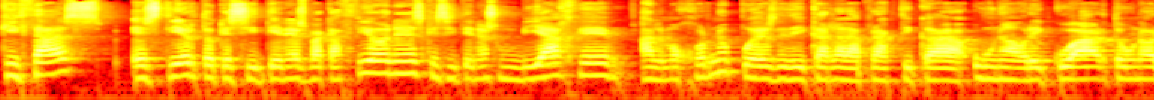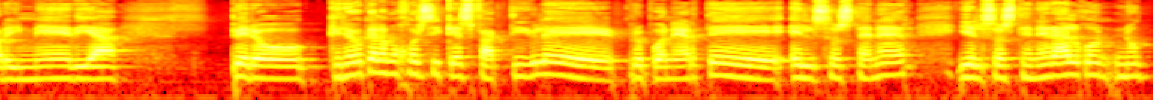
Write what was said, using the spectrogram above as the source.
Quizás es cierto que si tienes vacaciones, que si tienes un viaje, a lo mejor no puedes dedicarle a la práctica una hora y cuarto, una hora y media, pero creo que a lo mejor sí que es factible proponerte el sostener y el sostener algo no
